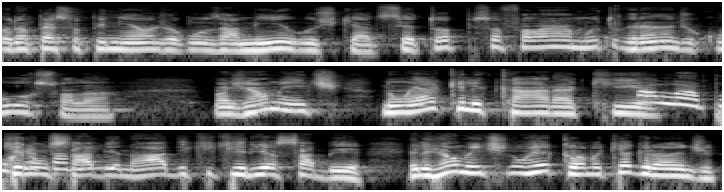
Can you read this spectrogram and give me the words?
Quando eu peço opinião de alguns amigos que é do setor, a pessoa fala, ah, muito grande o curso, Alain. Mas realmente, não é aquele cara que, Alain, que não também- sabe nada e que queria saber. Ele realmente não reclama que é grande.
